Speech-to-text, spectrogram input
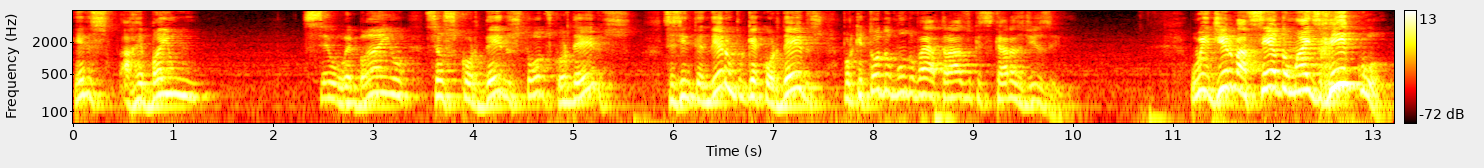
eles arrebanham seu rebanho, seus cordeiros todos, cordeiros. Vocês entenderam por que cordeiros? Porque todo mundo vai atrás do que esses caras dizem. O Edir Macedo, mais rico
